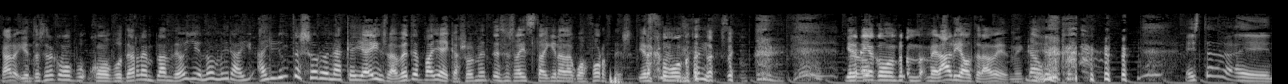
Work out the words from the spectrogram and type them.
Claro, y entonces era como, como putearla en plan de, oye, no, mira, hay, hay un tesoro en aquella isla, vete para allá, y casualmente esa isla está llena de aguaforces. Y era como cuando se- Y era como en plan, me la liado otra vez, me cago. Esta eh,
